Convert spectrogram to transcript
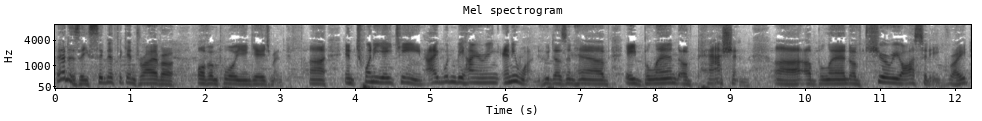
that is a significant driver of employee engagement. Uh, in 2018, I wouldn't be hiring anyone who doesn't have a blend of passion, uh, a blend of curiosity, right?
